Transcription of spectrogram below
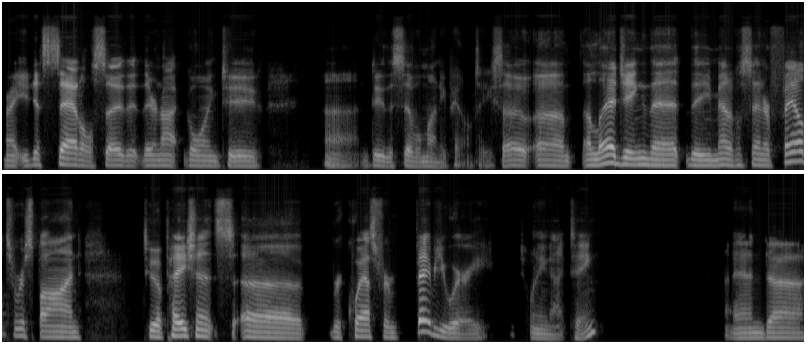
Right you just settle so that they're not going to uh, do the civil money penalty. So, um, alleging that the medical center failed to respond to a patient's uh, request from February 2019. And uh,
